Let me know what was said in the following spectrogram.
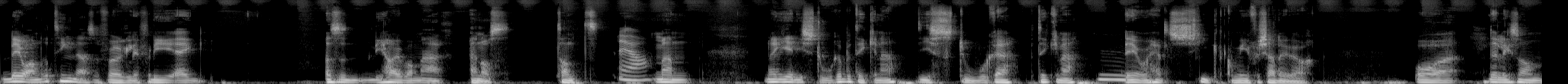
Det er jo andre ting der, selvfølgelig, fordi jeg Altså, de har jo bare mer enn oss. Tant. ja. Men når jeg er i de store butikkene, de store butikkene, Mm. det er jo helt sykt hvor mye forskjellig de har. Og det er liksom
